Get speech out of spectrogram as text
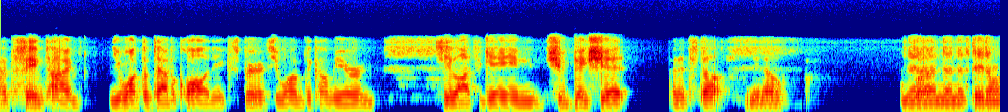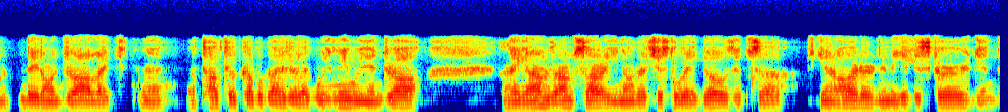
at the same time, you want them to have a quality experience. You want them to come here and see lots of game, shoot big shit, and it's tough, you know. Yeah, But- and then if they don't they don't draw like uh, I talked to a couple guys. They're like, "What do you mean we didn't draw?" Like I'm I'm sorry, you know that's just the way it goes. It's uh it's getting harder, and then they get discouraged and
